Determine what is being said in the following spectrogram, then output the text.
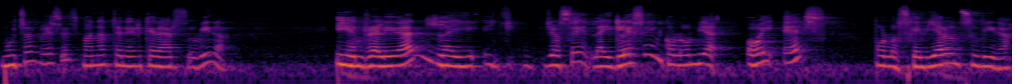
muchas veces van a tener que dar su vida. Y en realidad, yo sé, la iglesia en Colombia hoy es por los que dieron su vida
